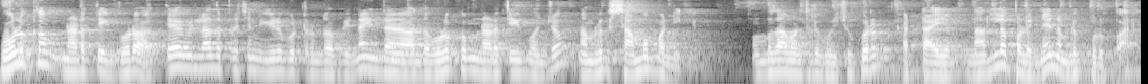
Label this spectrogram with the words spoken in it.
ஒழுக்கம் நடத்தையும் கூட தேவையில்லாத பிரச்சனை ஈடுபட்டிருந்தோம் அப்படின்னா இந்த அந்த ஒழுக்கம் நடத்தையும் கொஞ்சம் நம்மளுக்கு சமம் பண்ணிக்கும். ஒன்பதாம் இடத்துல ஒரு சுக்கிரன் கட்டாயம் நல்ல பலனை நம்மளுக்கு கொடுப்பார்.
